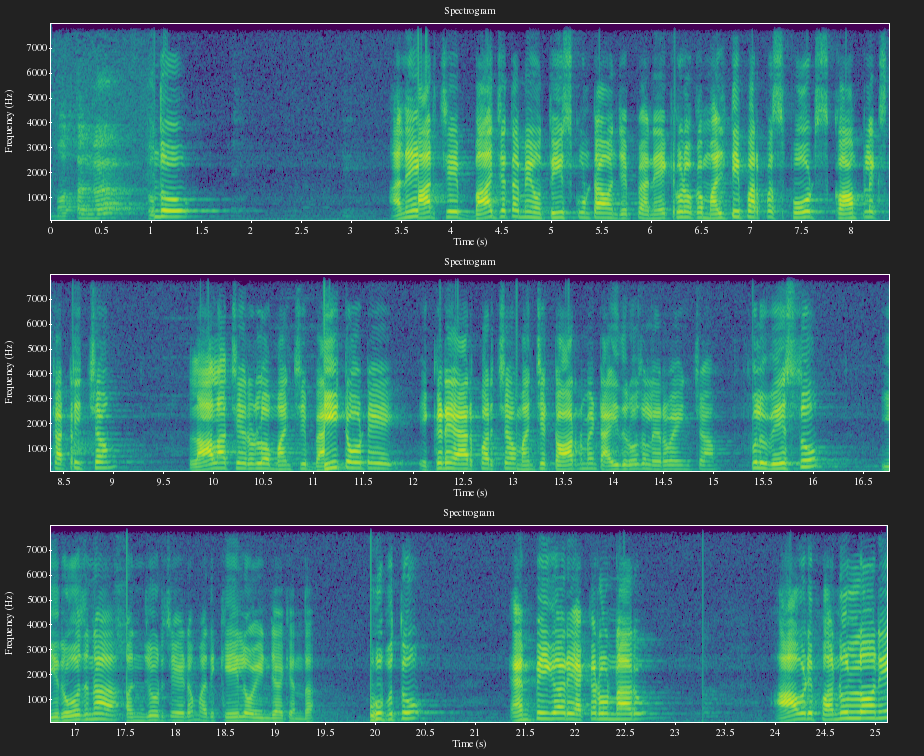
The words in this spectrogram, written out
మొత్తంగా ముందు అనేక మార్చే బాధ్యత మేము తీసుకుంటామని చెప్పి అనేక కూడా ఒక మల్టీపర్పస్ స్పోర్ట్స్ కాంప్లెక్స్ కట్టించాం లాలాచేరులో మంచి బీట్ ఒకటి ఇక్కడే ఏర్పరిచాం. మంచి టోర్నమెంట్ ఐదు రోజులు నిర్వహించాం. పులు వేస్తూ ఈ రోజున మంజూరు చేయడం అది కేలో ఇండియా కింద. ఊపుతూ ఎంపీ గారు ఎక్కడ ఉన్నారు ఆవిడ పనుల్లోని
